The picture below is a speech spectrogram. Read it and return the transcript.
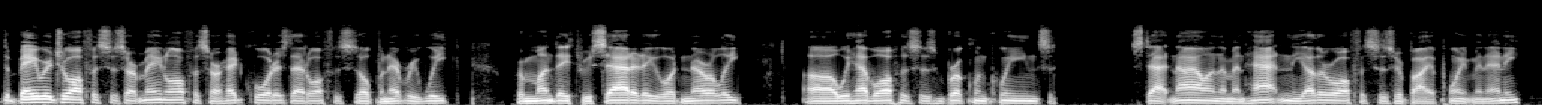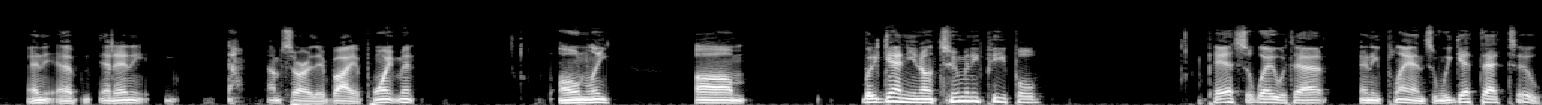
the Bay Ridge office is our main office, our headquarters. That office is open every week from Monday through Saturday ordinarily. Uh, we have offices in Brooklyn, Queens, Staten Island, and Manhattan. The other offices are by appointment. Any, any uh, at any, I'm sorry, they're by appointment only. Um, but again, you know, too many people pass away without any plans, and we get that too.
